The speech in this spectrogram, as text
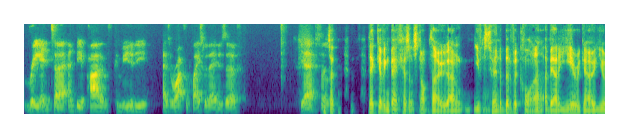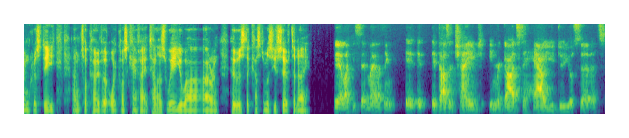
re-enter and be a part of community as a rightful place where they deserve. Yeah. So, so that giving back hasn't stopped though. Um, you've turned a bit of a corner. About a year ago, you and Christie um, took over Oikos Cafe. Tell us where you are and who is the customers you serve today. Yeah, like you said, mate, I think it, it, it doesn't change in regards to how you do your service.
